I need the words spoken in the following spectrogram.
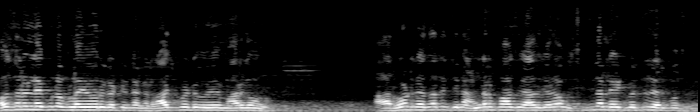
అవసరం లేకుండా ఫ్లైఓవర్ కట్టింది అక్కడ రాజపేట పోయే మార్గంలో ఆ రోడ్ కదా చిన్న అండర్ పాస్ కాదు కదా ఒక సిగ్నల్ లైట్ పెడితే సరిపోతుంది.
